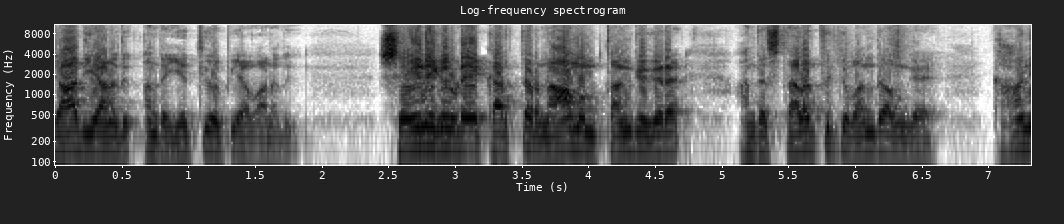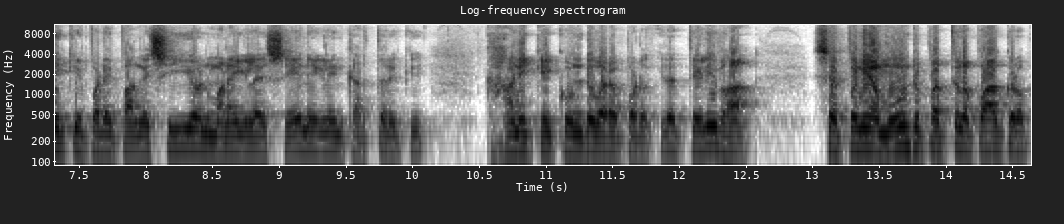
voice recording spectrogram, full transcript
ஜாதியானது அந்த எத்தியோப்பியாவானது. சேனைகளுடைய கர்த்தர் நாமம் தங்குகிற அந்த ஸ்தலத்துக்கு வந்து அவங்க காணிக்கை படைப்பாங்க. சீயோன் மனையில் சேனைகளின் கர்த்தருக்கு காணிக்கை கொண்டு வரப்படும். இதை தெளிவாக செப்பனியா மூன்று பத்தில் பார்க்குறோம்.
